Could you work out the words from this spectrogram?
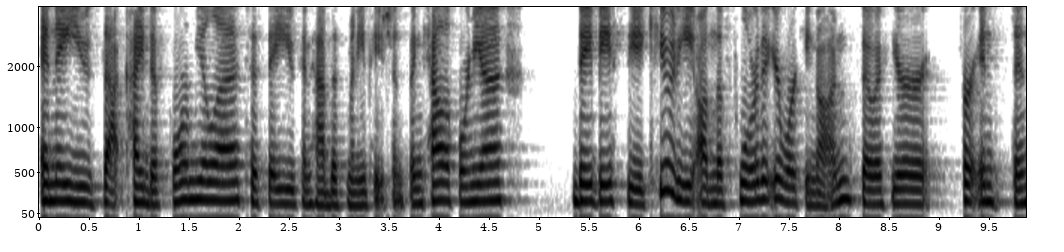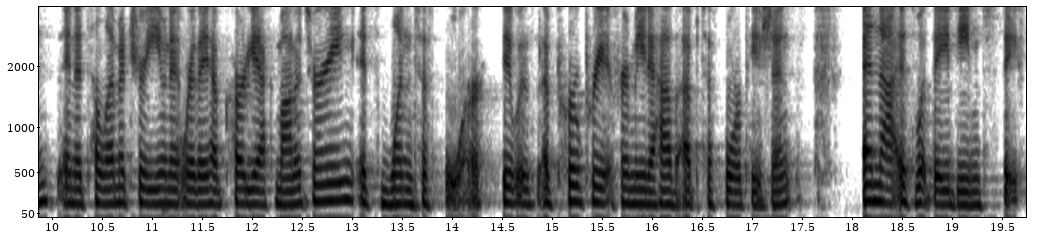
And they use that kind of formula to say you can have this many patients. In California, they base the acuity on the floor that you're working on. So if you're, for instance, in a telemetry unit where they have cardiac monitoring, it's one to four. It was appropriate for me to have up to four patients. And that is what they deemed safe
